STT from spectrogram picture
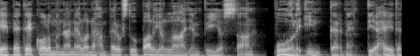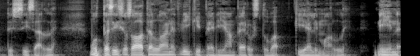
GPT-3 ja 4 perustuu paljon laajempiin, jossa on puoli internettiä heitetty sisälle. Mutta siis jos ajatellaan, että Wikipediaan perustuva kielimalli, niin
